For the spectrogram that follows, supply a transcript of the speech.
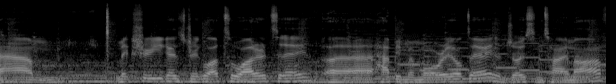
Um, make sure you guys drink lots of water today. Uh, happy Memorial Day. Enjoy some time off.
